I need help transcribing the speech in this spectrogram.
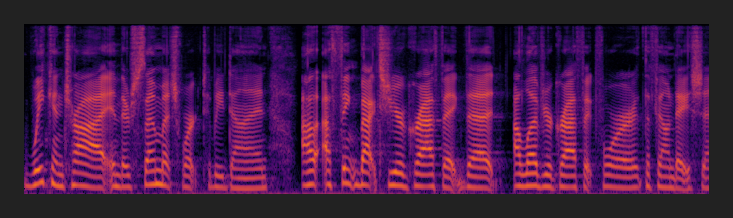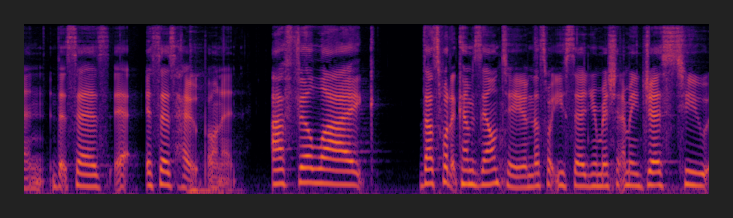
we can try and there's so much work to be done. I, I, think back to your graphic that i love your graphic for the foundation that says it says hope on it. I feel like that's what it comes down to and that's what you said your mission. I mean just to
